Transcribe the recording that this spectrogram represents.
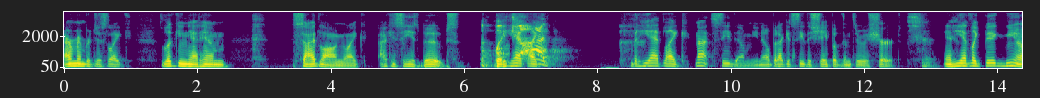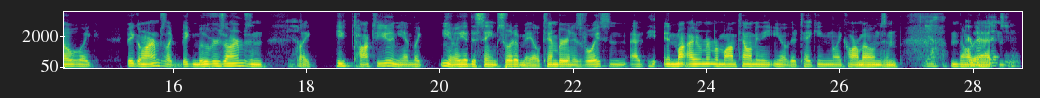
I remember just like looking at him sidelong, like I can see his boobs. Oh But he had, like- But he had like not see them, you know, but I could see the shape of them through his shirt. Sure. And he had like big, you know, like big arms, like big movers arms, and Yeah. like he talked to you, and he had like, you know, he had the same sort of male timbre in his voice, and I, he, and my, I remember mom telling me, that, you know, they're taking like hormones and yeah. and all that. that.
